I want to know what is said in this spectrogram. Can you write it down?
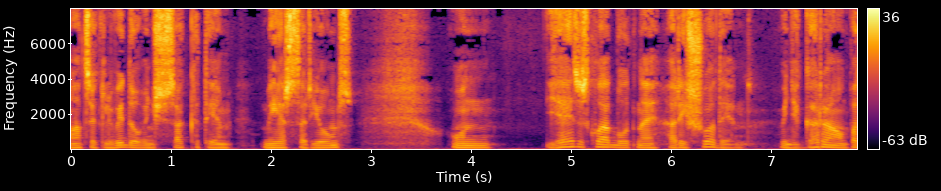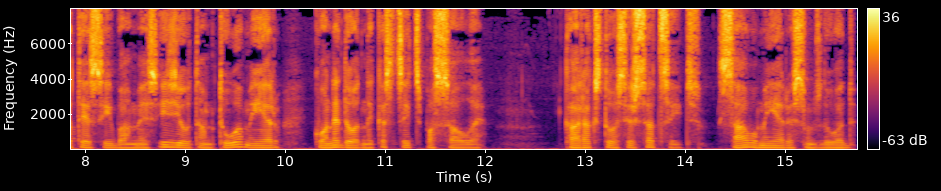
mācekļu vidū viņš saka tiem miers ar jums. Un Jēzus klātbūtnē arī šodien, viņa garā un patiesībā mēs izjūtam to mieru, ko nedod nekas cits pasaulē. Kā rakstos ir sacīts, savu mieru es jums dodu,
